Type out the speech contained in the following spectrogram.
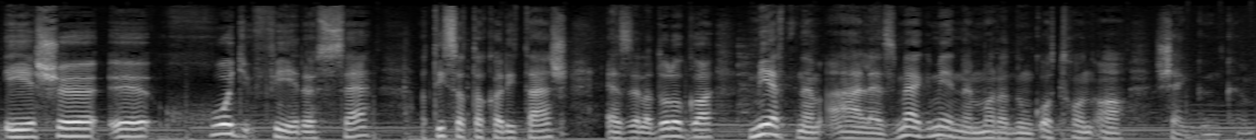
és ö, ö, hogy fér össze a tiszatakarítás ezzel a dologgal, miért nem áll ez meg, miért nem maradunk otthon a seggünkön?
